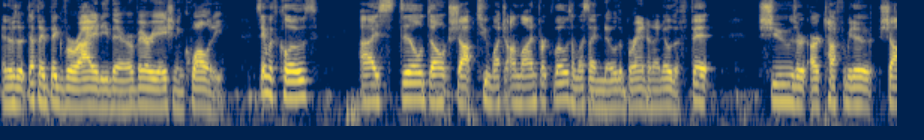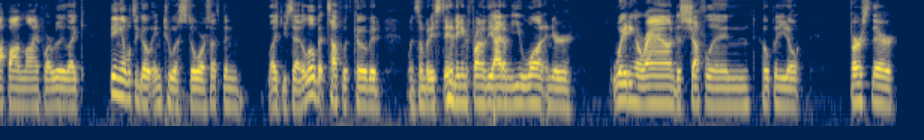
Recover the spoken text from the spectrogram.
And there's a, definitely a big variety there, a variation in quality. Same with clothes. I still don't shop too much online for clothes unless I know the brand and I know the fit. Shoes are, are tough for me to shop online for. I really like being able to go into a store. So that's been, like you said, a little bit tough with COVID when somebody's standing in front of the item you want and you're waiting around, just shuffling, hoping you don't burst their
